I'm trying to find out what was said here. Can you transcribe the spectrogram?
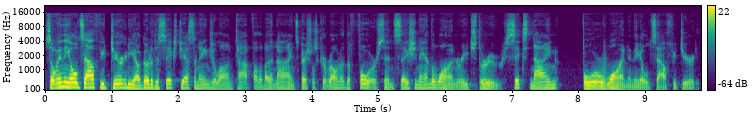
So in the Old South Futurity, I'll go to the six, Jess and Angel on top, followed by the nine, Specials Corona, the four, Sensation, and the one reach through. Six, nine, four, one in the Old South Futurity.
